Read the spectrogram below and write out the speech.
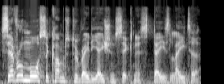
Several more succumbed to radiation sickness days later.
